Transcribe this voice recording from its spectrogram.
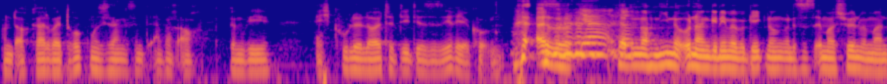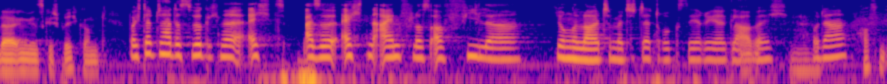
Und auch gerade bei Druck muss ich sagen, es sind einfach auch irgendwie echt coole Leute, die diese Serie gucken. Also Ja, ich hatte doch. noch nie eine unangenehme Begegnung und es ist immer schön, wenn man da irgendwie ins Gespräch kommt. Aber ich glaube, du hattest wirklich eine echt, also echten Einfluss auf viele junge Leute mit der Druckserie, glaube ich, oder? Hoffen,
